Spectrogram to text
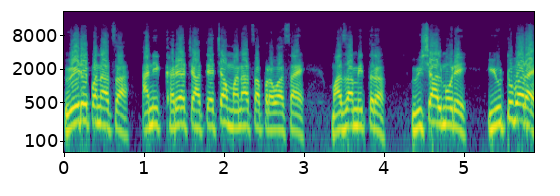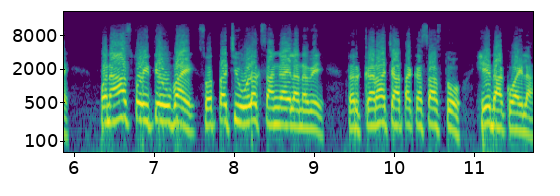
वेडेपणाचा आणि खऱ्या चाहत्याच्या मनाचा प्रवास आहे. माझा मित्र विशाल मोरे युट्यूबर आहे. पण आज तो इथे उभा आहे. स्वतःची ओळख सांगायला नव्हे तर करा चाहता कसा असतो हे दाखवायला.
